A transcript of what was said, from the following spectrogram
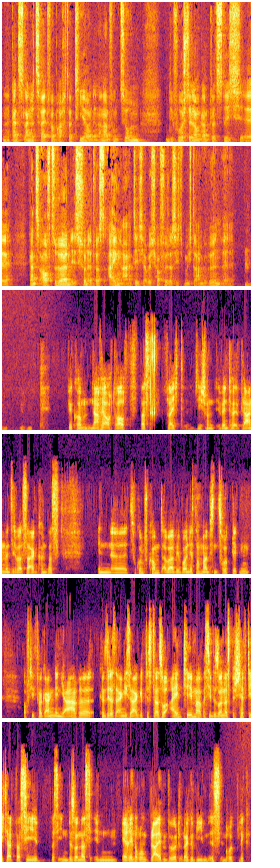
eine ganz lange Zeit verbracht hat hier und in anderen Funktionen. Und die Vorstellung dann plötzlich äh, ganz aufzuhören, ist schon etwas eigenartig, aber ich hoffe, dass ich mich daran gewöhnen werde. Mhm. Mhm. Wir kommen nachher auch drauf, was vielleicht Sie schon eventuell planen, wenn Sie was sagen können, was in äh, Zukunft kommt. Aber wir wollen jetzt noch mal ein bisschen zurückblicken auf die vergangenen Jahre. Können Sie das eigentlich sagen? Gibt es da so ein Thema, was Sie besonders beschäftigt hat, was Sie, was Ihnen besonders in Erinnerung bleiben wird oder geblieben ist im Rückblick?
